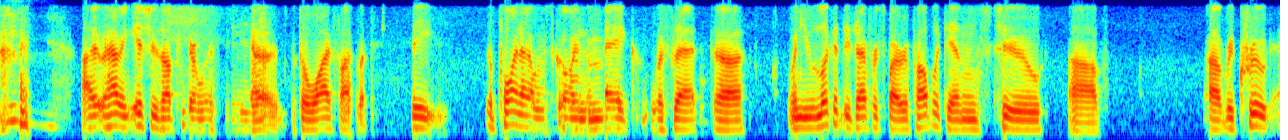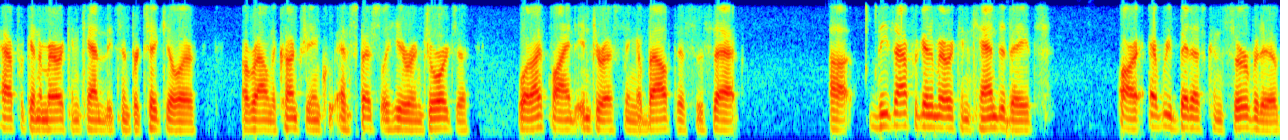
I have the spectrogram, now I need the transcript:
I'm having issues up here with the, uh, with the Wi-Fi, but the the point I was going to make was that uh, when you look at these efforts by Republicans to uh, uh, recruit African American candidates in particular around the country, and especially here in Georgia, what I find interesting about this is that uh, these African American candidates are every bit as conservative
